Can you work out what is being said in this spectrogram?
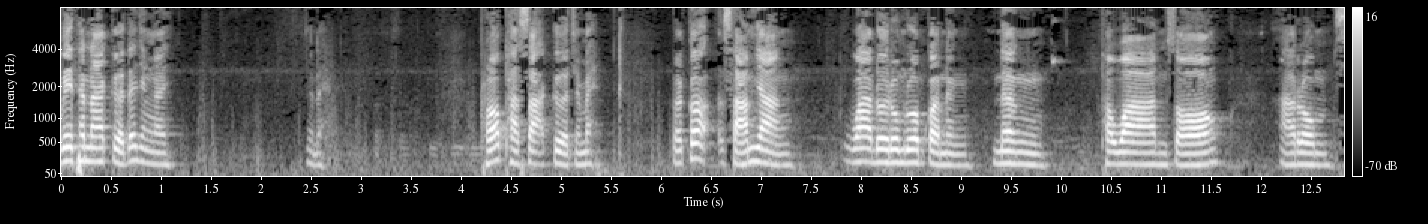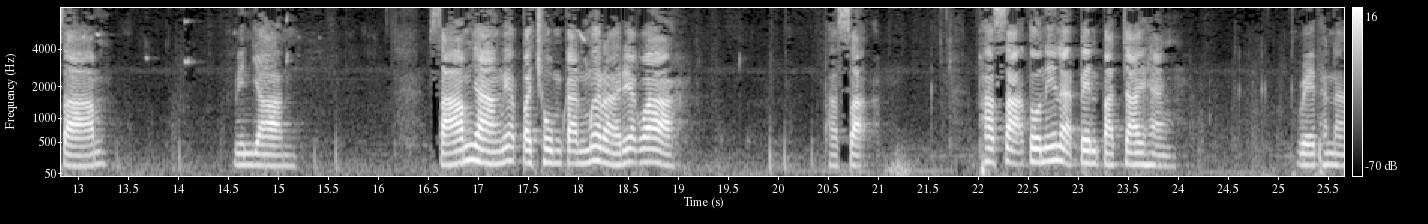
เวทนาเกิดได้ยังไงเนี่ยนะเพราะภาษาเกิดใช่ไหมแล้วก็สามอย่างว่าโดยรวมๆก่อนหนึ่งหนึ่งทวารสองอารมณ์สามวิญญาณ สามอย่างเนี่ยประชุมกันเมื่อไหร่เรียกว่าภาษะภาษะตัวนี้แหละเป็นปัจจัยแห่งเวทนา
